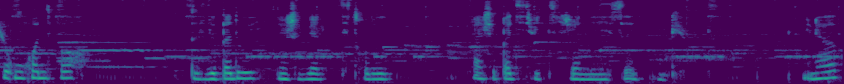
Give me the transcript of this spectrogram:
tu ronronnes fort. Parce de pas doué. Mais j'ai t'es trop doué. Ah, j'ai pas 18, j'en ai 16 donc. Et hop.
